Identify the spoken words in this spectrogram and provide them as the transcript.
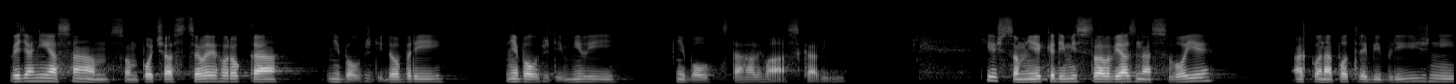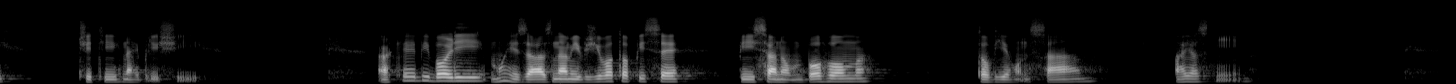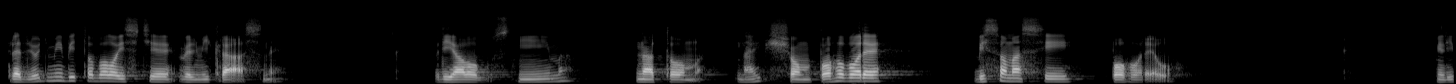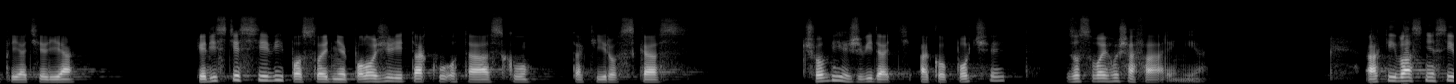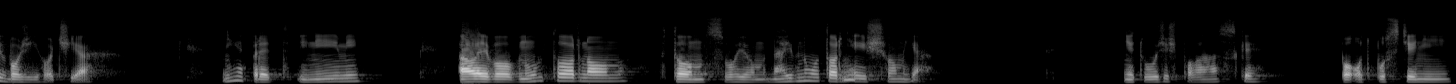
Veď ani ja sám som počas celého roka nebol vždy dobrý, nebol vždy milý, nebol stále láskavý. Tiež som niekedy myslel viac na svoje, ako na potreby blížnych či tých najbližších. Aké by boli moje záznamy v životopise písanom Bohom, to vie on sám a ja s ním. Pred ľuďmi by to bolo iste veľmi krásne. V dialogu s ním, na tom najvyššom pohovore by som asi pohorel. Milí priatelia, kedy ste si vy posledne položili takú otázku, taký rozkaz, čo vieš vydať ako počet zo svojho šafárenia? Aký vlastne si v Božích očiach? Nie pred inými, ale vo vnútornom v tom svojom najvnútornejšom ja. Netúžiš po láske, po odpustení,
